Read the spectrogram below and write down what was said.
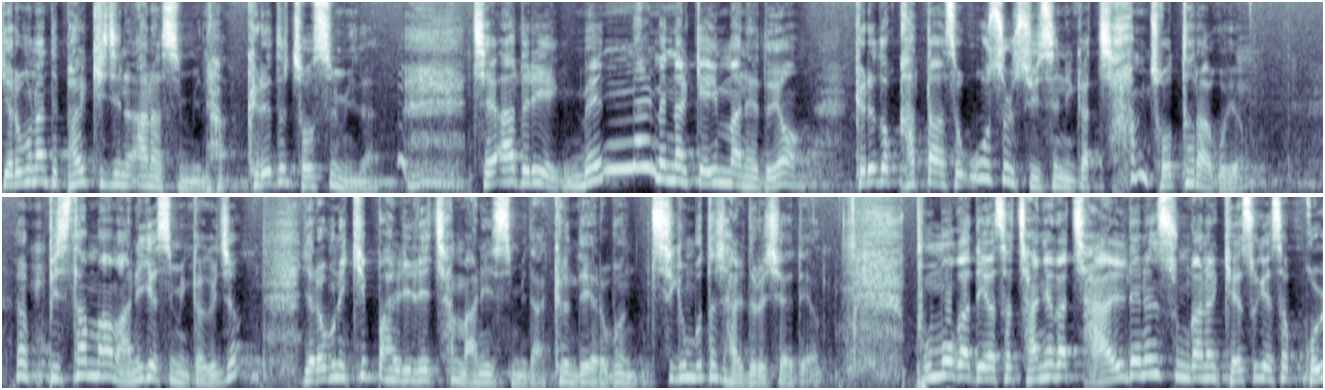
여러분한테 밝히지는 않았습니다. 그래도 좋습니다. 제 아들이 맨날 맨날 게임만 해도요. 그래도 갔다 와서 웃을 수 있으니까 참 좋더라고요. 비슷한 마음 아니겠습니까? 그죠? 여러분이 기뻐할 일이 참 많이 있습니다. 그런데 여러분, 지금부터 잘 들으셔야 돼요. 부모가 되어서 자녀가 잘 되는 순간을 계속해서 볼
